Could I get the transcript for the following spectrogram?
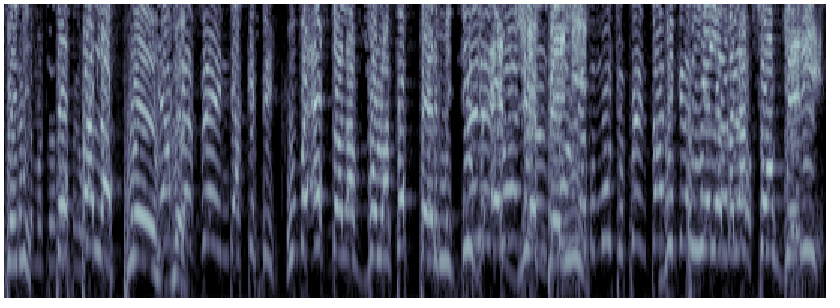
bénit. C'est pas la preuve. Vous pouvez être dans la volonté permissive et Dieu bénit. Vous priez, les malades sont guéris.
